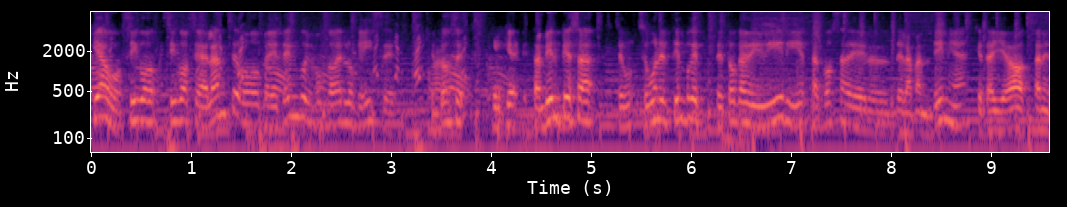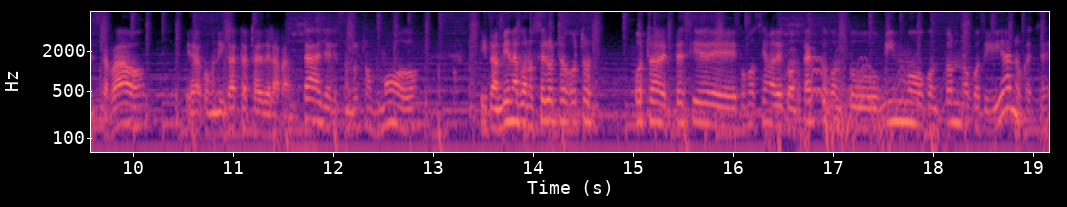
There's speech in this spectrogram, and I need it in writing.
¿qué hago? ¿Sigo, ¿Sigo hacia adelante o me detengo y pongo a ver lo que hice? Entonces, porque también empieza, según el tiempo que te toca vivir y esta cosa de la pandemia que te ha llevado a estar encerrado, eh, a comunicarte a través de la pantalla, que son otros modos, y también a conocer otros otros otra especie de, ¿cómo se llama?, de contacto con tu mismo contorno cotidiano, ¿cachai?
